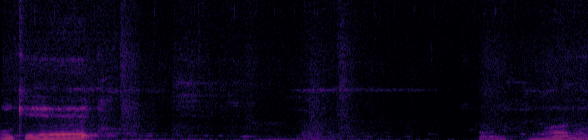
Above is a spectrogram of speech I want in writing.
ok voilà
